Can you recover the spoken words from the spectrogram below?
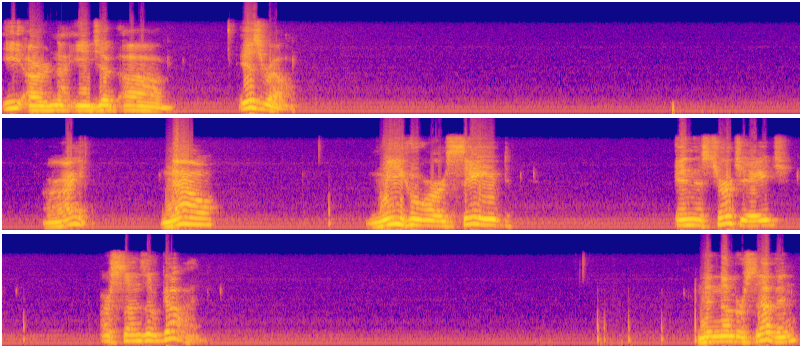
e, or not Egypt, um, Israel. All right. Now, we who are saved in this church age are sons of God. And then number seven,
